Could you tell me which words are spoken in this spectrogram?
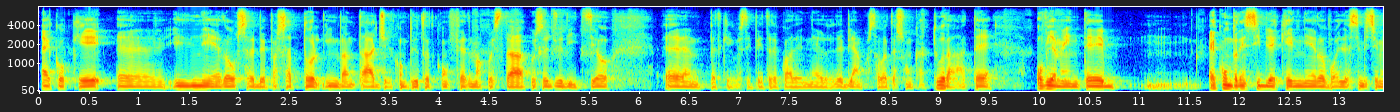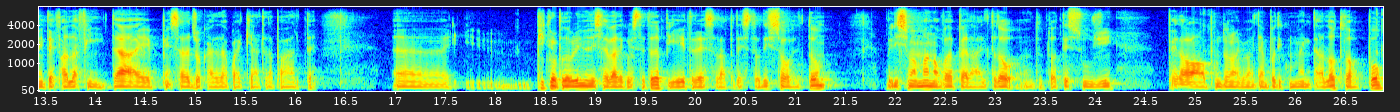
ecco che eh, il nero sarebbe passato in vantaggio, il computer conferma questa, questo giudizio, eh, perché queste pietre qua del nero e del bianco stavolta sono catturate, ovviamente mh, è comprensibile che il nero voglia semplicemente farla finita e pensare a giocare da qualche altra parte. Eh, piccolo problema di salvare queste tre pietre sarà presto risolto, bellissima manovra peraltro, tutto a Tessugi, però appunto non abbiamo tempo di commentarlo troppo,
